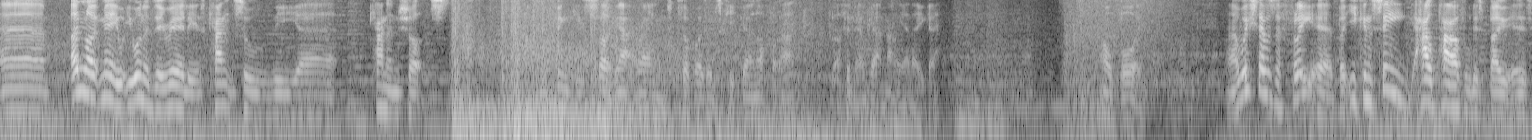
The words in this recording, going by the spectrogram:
Um, unlike me, what you want to do really is cancel the uh, cannon shots. I think he's slightly out of range, because otherwise I'll just keep going off like that. But I think they'll get him now. Yeah, there you go. Oh boy. I wish there was a fleet here, but you can see how powerful this boat is.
